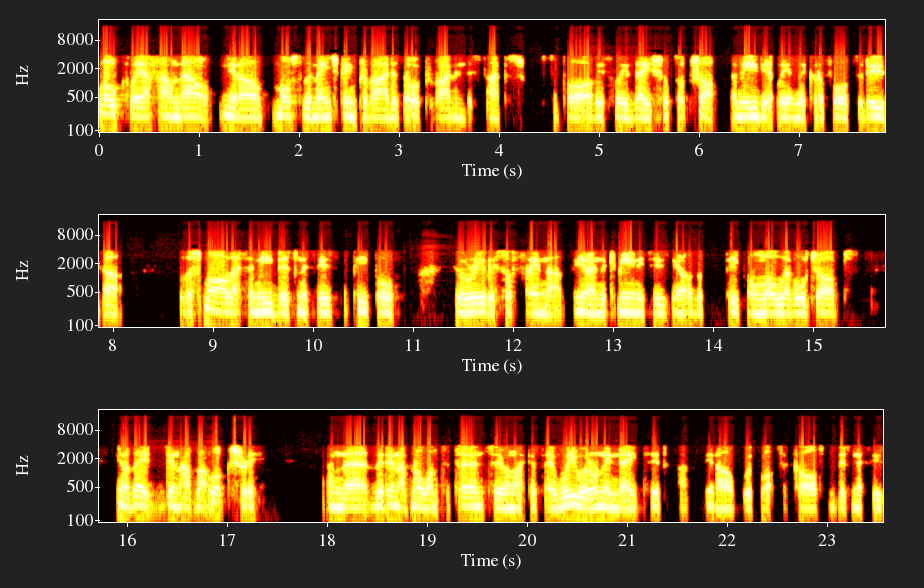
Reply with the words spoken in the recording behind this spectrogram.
locally, I found out, you know, most of the mainstream providers that were providing this type of support, obviously, they shut up shop immediately and they could afford to do that. But the small SME businesses, the people who are really suffering that, you know, in the communities, you know, the people on low level jobs, you know, they didn't have that luxury and uh, they didn't have no one to turn to. And like I say, we were inundated, uh, you know, with lots of calls from businesses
